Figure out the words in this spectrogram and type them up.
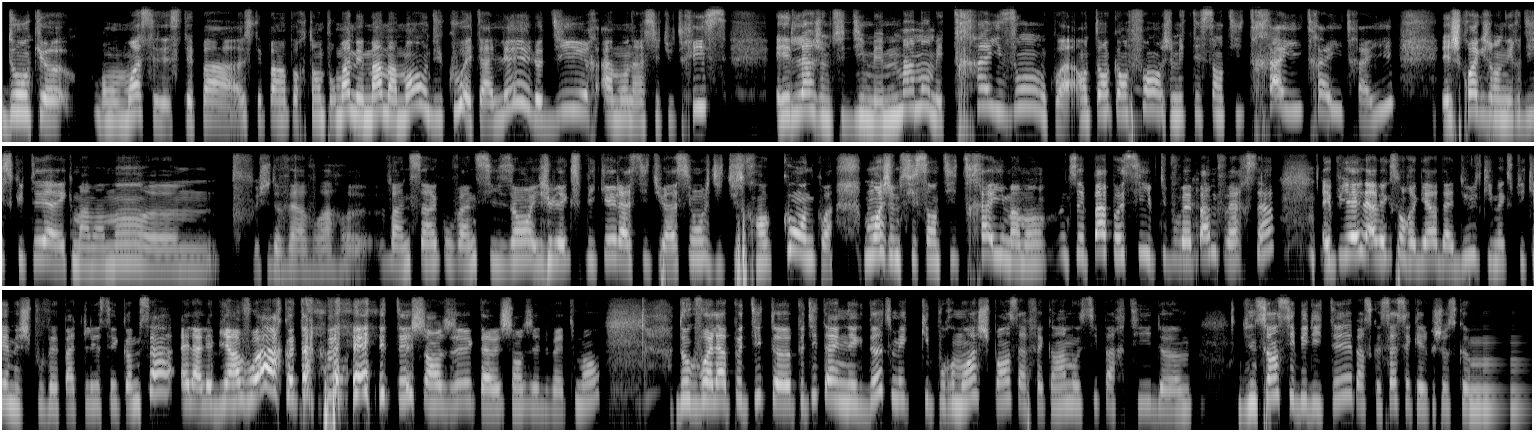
Donc, euh, bon, moi, c'était pas, pas important pour moi, mais ma maman, du coup, est allée le dire à mon institutrice. Et là, je me suis dit, mais maman, mais trahison, quoi. En tant qu'enfant, je m'étais sentie trahie, trahie, trahie. Et je crois que j'en ai rediscuté avec ma maman. Euh, je devais avoir 25 euh, ou 26 ans et je lui ai expliqué la situation. Je dis, tu te rends compte, quoi. Moi, je me suis sentie trahie, maman. C'est pas possible, tu pouvais pas me faire ça. Et puis elle, avec son regard d'adulte, qui m'expliquait, mais je pouvais pas te laisser comme ça. Elle allait bien voir que tu avais été changé, que tu avais changé de vêtements. Donc voilà, petite, euh, petite anecdote, mais qui pour moi, je pense, a fait quand même aussi partie d'une sensibilité, parce que ça, c'est quelque chose que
